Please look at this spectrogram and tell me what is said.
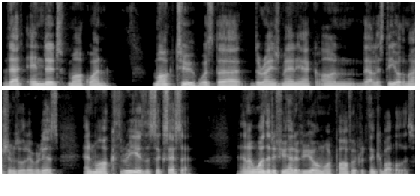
That ended Mark 1. Mark 2 was the deranged maniac on the LSD or the mushrooms or whatever it is. And Mark 3 is the successor. And I wondered if you had a view on what Parfit would think about all this.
